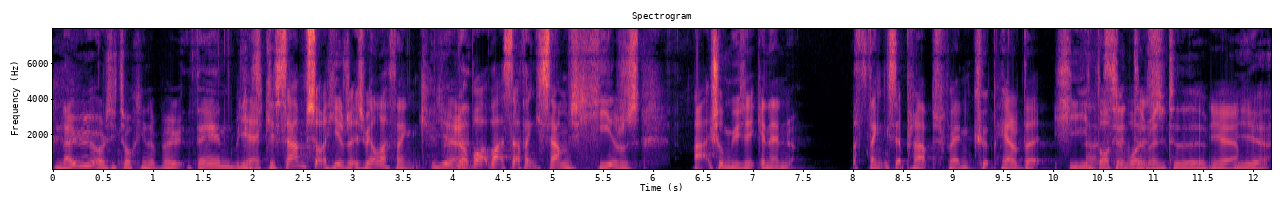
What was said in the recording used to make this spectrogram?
now or is he talking about then? Because Yeah, because Sam sort of hears it as well. I think. Yeah. No, but that's. I think Sam hears actual music and then thinks that perhaps when Coop heard it, he that thought it was. into the Yeah. yeah.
